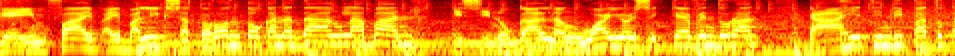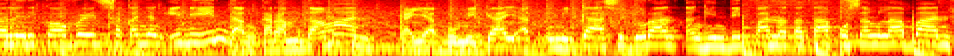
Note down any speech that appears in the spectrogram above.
Game 5 ay balik sa Toronto, Canada ang laban. Isinugal ng Warriors si Kevin Durant kahit hindi pa totally recovered sa kanyang iniindang karamdaman. Kaya bumigay at umika si Durant ang hindi pa natatapos ang laban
